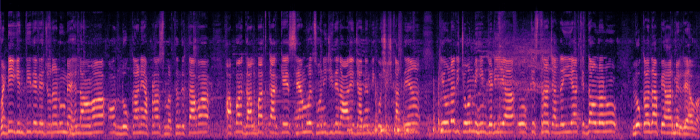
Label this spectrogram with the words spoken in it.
ਵੱਡੀ ਗਿਣਤੀ ਦੇ ਵਿੱਚ ਉਹਨਾਂ ਨੂੰ ਮਹਿਲਾਵਾਂ ਔਰ ਲੋਕਾਂ ਨੇ ਆਪਣਾ ਸਮਰਥਨ ਦਿੱਤਾ ਵਾ। ਆਪਾਂ ਗੱਲਬਾਤ ਕਰਕੇ ਸੈਮੂਅਲ ਸੋਨੀ ਜੀ ਦੇ ਨਾਲ ਇਹ ਜਾਣਨ ਦੀ ਕੋਸ਼ਿਸ਼ ਕਰਦੇ ਹਾਂ ਕਿ ਉਹਨਾਂ ਦੀ ਚੋਣ ਮੁਹਿੰਮ ਜਿਹੜੀ ਆ ਉਹ ਕਿਸ ਤਰ੍ਹਾਂ ਚੱਲ ਰਹੀ ਆ ਕਿੱਦਾਂ ਉਹਨਾਂ ਨੂੰ ਲੋਕਾਂ ਦਾ ਪਿਆਰ ਮਿਲ ਰਿਹਾ ਵਾ।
